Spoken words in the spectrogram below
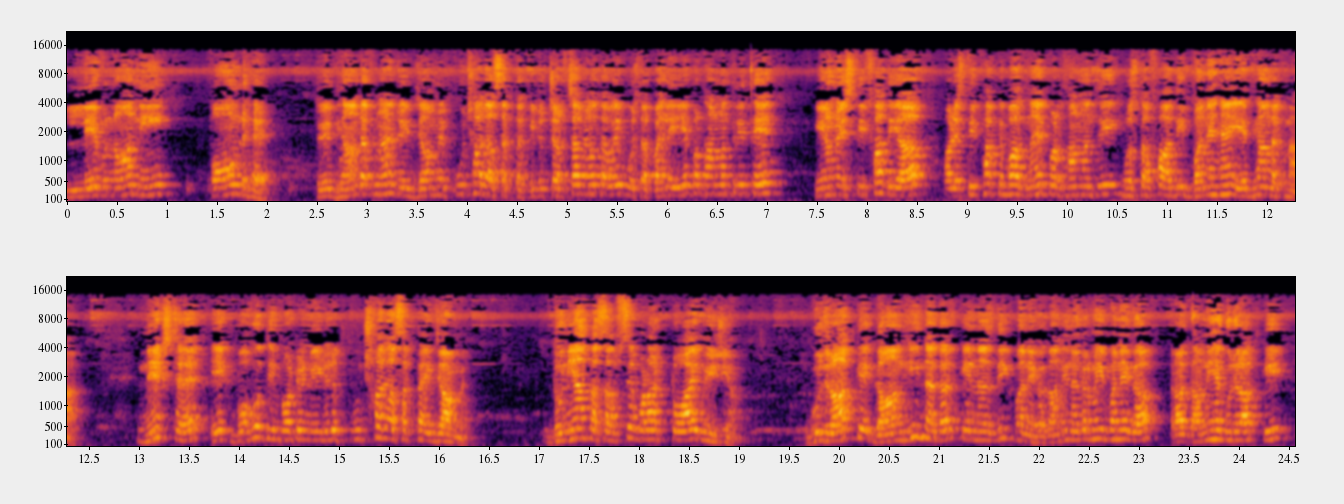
लेबनानी पाउंड है। तो ये ध्यान रखना है, जो एग्ज़ाम में पूछा जा सकता है कि जो चर्चा में होता है, वही पूछता पहले ये प्रधानमंत्री थे, इन्होंने इस्तीफा दिया और इस्तीफा के बाद नए प्रधानमंत्री मुस्तफ़ा अदीब बने हैं, ये ध्यान रखना। नेक्स्ट है, एक बहुत इंपॉर्टेंट न्यूज़ जो पूछा जा सकता है एग्ज़ाम में। दुनिया का सबसे बड़ा टॉय म्यूज़ियम गुजरात के गांधीनगर के नज़दीक बनेगा। गांधीनगर में ही बनेगा, राजधानी है गुजरात की।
